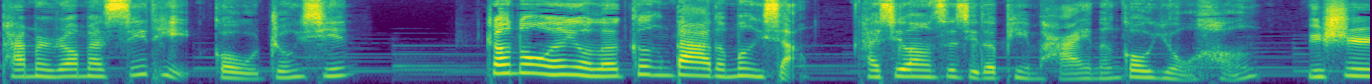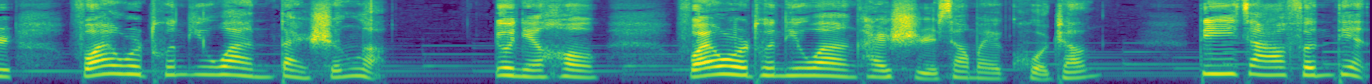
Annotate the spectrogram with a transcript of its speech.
Panorama City 购物中心。张东文有了更大的梦想，他希望自己的品牌能够永恒，于是 Forever Twenty One 诞生了。六年后，Forever Twenty One 开始向外扩张，第一家分店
